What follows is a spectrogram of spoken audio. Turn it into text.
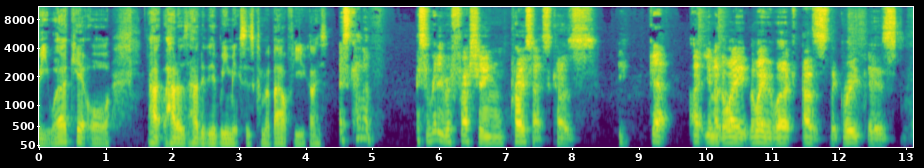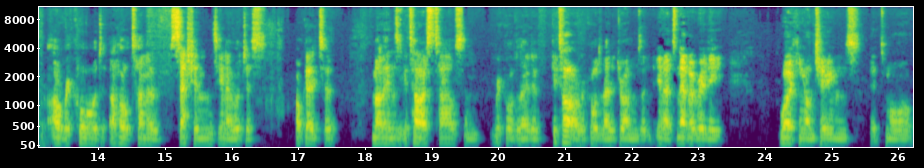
rework it, or how, how does how do the remixes come about for you guys? it's kind of it's a really refreshing process because get I, you know the way the way we work as the group is I'll record a whole ton of sessions. You know, we'll just I'll go to Mullins, a guitarist's house, and record a load of guitar, record a load of drums, and you know it's never really working on tunes. It's more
